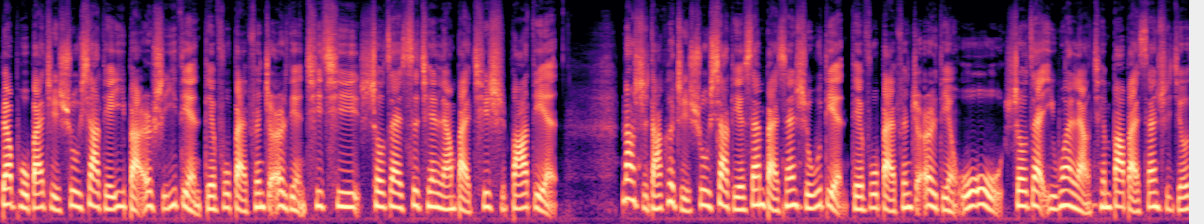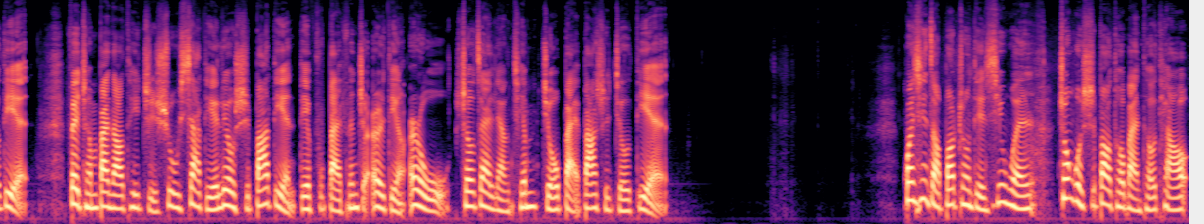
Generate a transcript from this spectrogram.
标普白指数下跌一百二十一点，跌幅百分之二点七七，收在四千两百七十八点。纳斯达克指数下跌三百三十五点，跌幅百分之二点五五，收在一万两千八百三十九点。费城半导体指数下跌六十八点，跌幅百分之二点二五，收在两千九百八十九点。关心早报重点新闻，《中国时报》头版头条：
